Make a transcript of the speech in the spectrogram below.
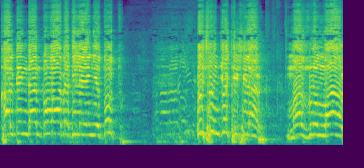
kalbinden dua ve dileğini tut. Üçüncü kişiler, mazlumlar.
